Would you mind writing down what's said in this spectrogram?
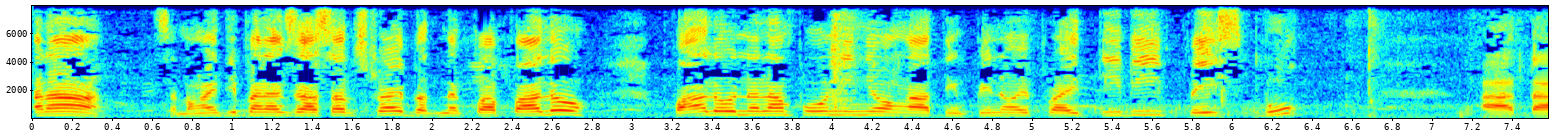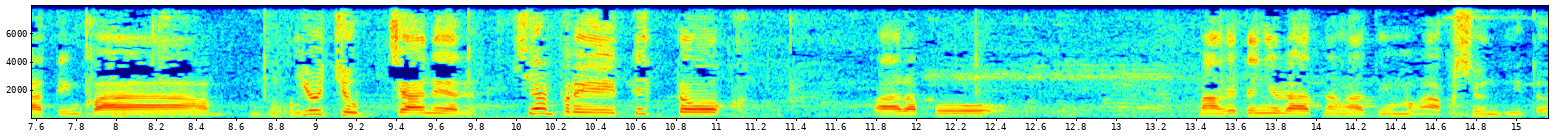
Ano? Sa mga hindi pa nagsasubscribe at nagpa-follow, follow na lang po ninyo ang ating Pinoy Pride TV, Facebook, at ating pa YouTube channel. Siyempre, TikTok, para po makita nyo lahat ng ating mga action dito.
